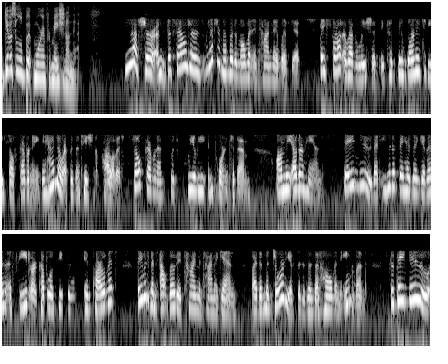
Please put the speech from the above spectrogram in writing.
give us a little bit more information on that yeah, sure. Mean, the founders, we have to remember the moment in time they lived in. They fought a revolution because they wanted to be self governing. They had no representation in Parliament. Self governance was really important to them. On the other hand, they knew that even if they had been given a seat or a couple of seats in, in Parliament, they would have been outvoted time and time again by the majority of citizens at home in England. So they knew,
